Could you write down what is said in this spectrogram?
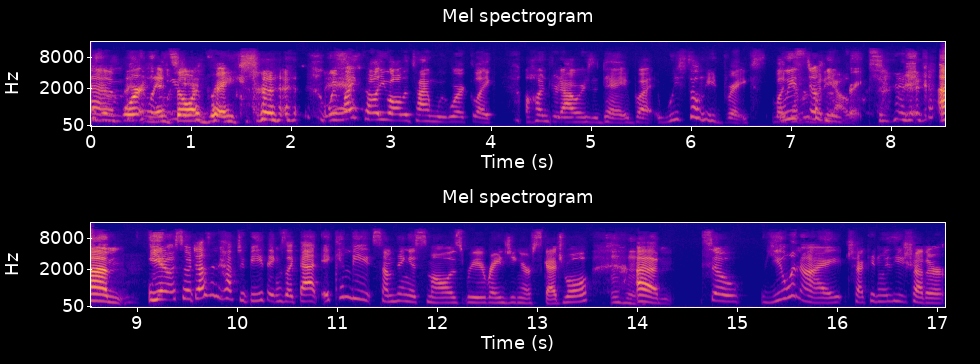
is um, important and so are breaks. we might tell you all the time we work like 100 hours a day, but we still need breaks. Like we still need else. breaks. um, you know, so it doesn't have to be things like that. It can be something as small as rearranging your schedule. Mm-hmm. Um, so you and I check in with each other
